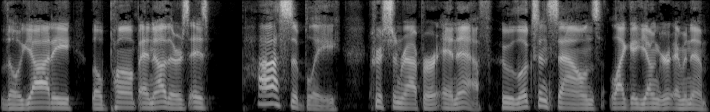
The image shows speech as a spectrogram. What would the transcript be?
Lil Yachty, Lil Pump, and others is possibly Christian rapper NF, who looks and sounds like a younger Eminem.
